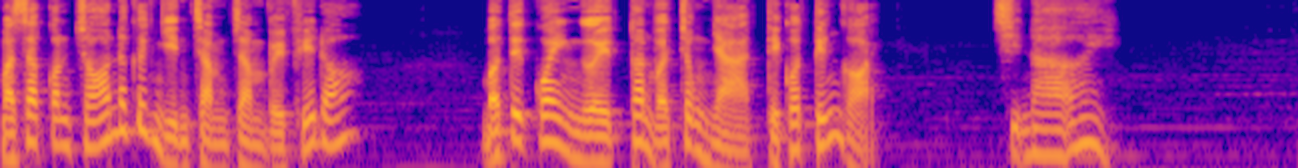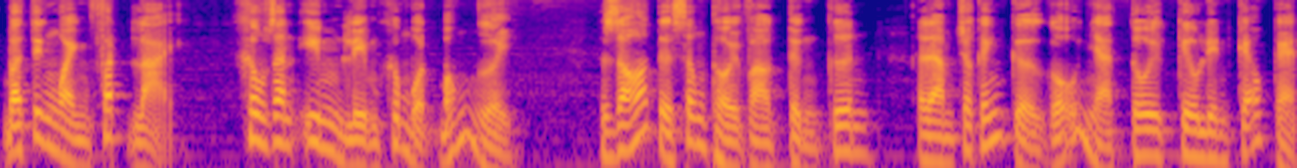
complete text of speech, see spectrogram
Mà sao con chó nó cứ nhìn chằm chằm về phía đó? Bà tôi quay người toan vào trong nhà Thì có tiếng gọi. Chị Na ơi! Bà tôi ngoảnh phát lại, Không gian im lìm không một bóng người. Gió từ sông thổi vào từng cơn làm cho cánh cửa gỗ nhà tôi kêu lên kéo kẹt.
